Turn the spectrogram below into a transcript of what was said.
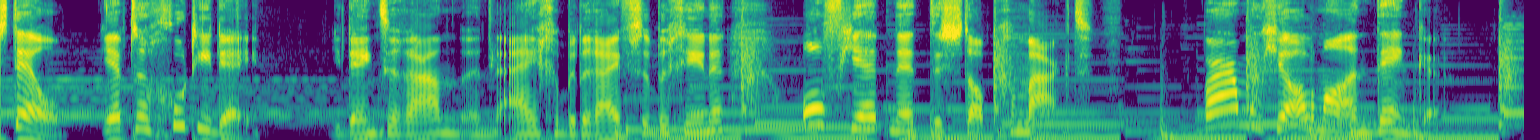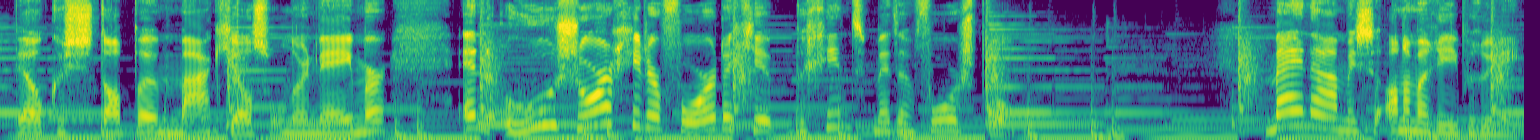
Stel, je hebt een goed idee. Je denkt eraan een eigen bedrijf te beginnen of je hebt net de stap gemaakt. Waar moet je allemaal aan denken? Welke stappen maak je als ondernemer? En hoe zorg je ervoor dat je begint met een voorsprong? Mijn naam is Annemarie Bruning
